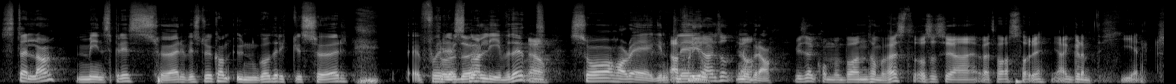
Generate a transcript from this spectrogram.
Stella, minst pris Sør. Hvis du kan unngå å drikke Sør for resten av livet ditt, Ja. så har du egentlig ja, gjort sånn, ja, noe bra. Hvis jeg kommer på en sommerfest og så sier jeg Vet du hva, sorry, jeg glemte helt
